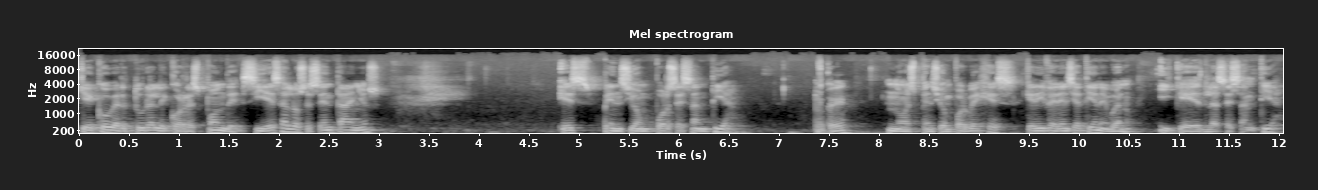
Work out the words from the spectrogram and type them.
qué cobertura le corresponde. Si es a los 60 años, es pensión por cesantía Ok. no es pensión por vejez. ¿Qué diferencia tiene? Bueno, ¿y qué es la cesantía?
